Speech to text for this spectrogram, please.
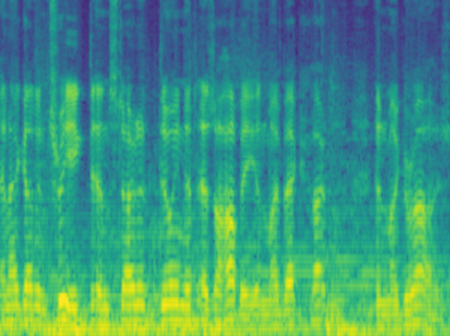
And I got intrigued and started doing it as a hobby in my back garden, in my garage.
